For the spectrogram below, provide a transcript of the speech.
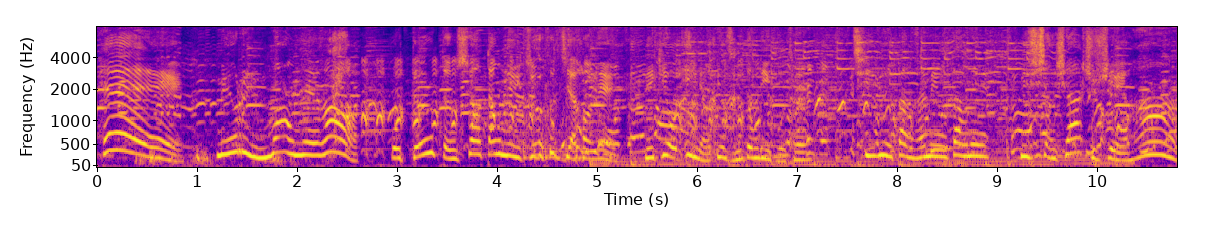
嘿，没有礼貌呢哈！我等等是要当女主角呢，你给我一秒变成动力火车，七月半还没有到呢，你是想吓死谁哈？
